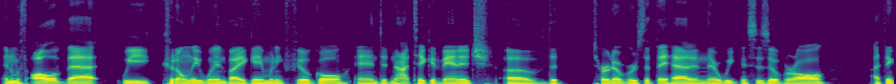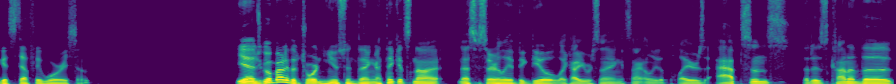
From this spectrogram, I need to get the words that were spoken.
And with all of that, we could only win by a game winning field goal and did not take advantage of the turnovers that they had and their weaknesses overall. I think it's definitely worrisome. Yeah, and going back to the Jordan Houston thing, I think it's not necessarily a big deal. Like how you were saying, it's not really the player's absence that is kind of the,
